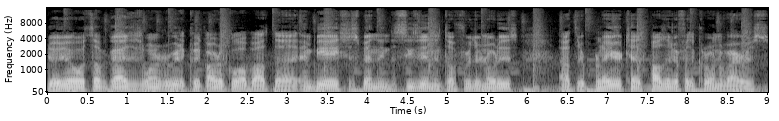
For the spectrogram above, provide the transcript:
Yo, yo, what's up, guys? Just wanted to read a quick article about the NBA suspending the season until further notice after player test positive for the coronavirus.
